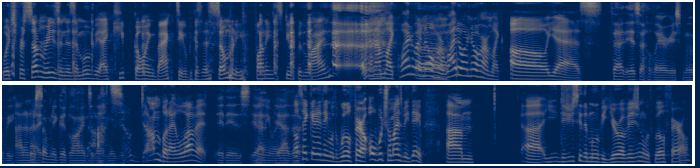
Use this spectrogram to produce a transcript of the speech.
Which for some reason is a movie I keep going back to because there's so many funny, stupid lines. And I'm like, why do I know Uh. her? Why do I know her? I'm like, oh yes. That is a hilarious movie. I don't know. There's so many good lines in Oh, that movie. it's so dumb, but I love it. it is. Yeah. anyway, yeah. I'll take anything with Will Ferrell. Oh, which reminds me, Dave. Um, uh, you, did you see the movie Eurovision with Will Ferrell?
